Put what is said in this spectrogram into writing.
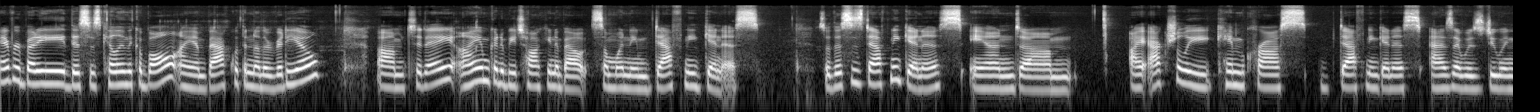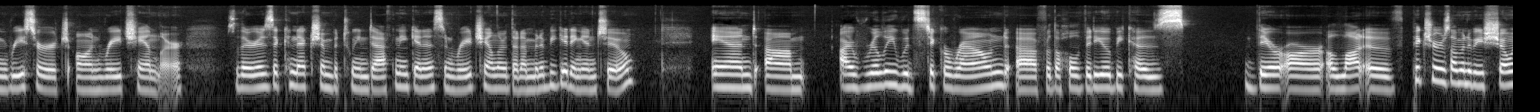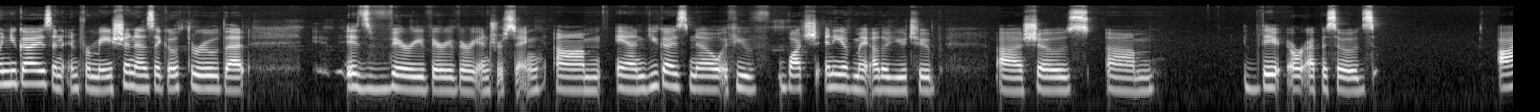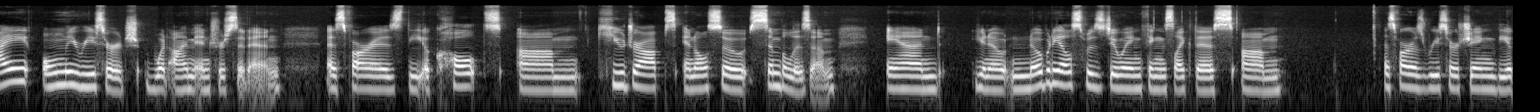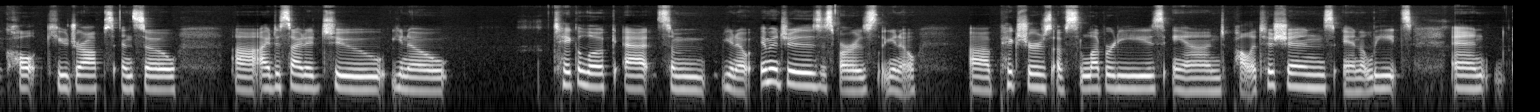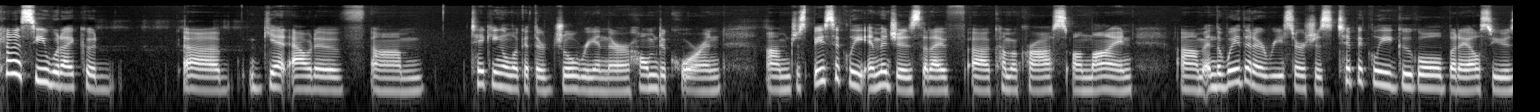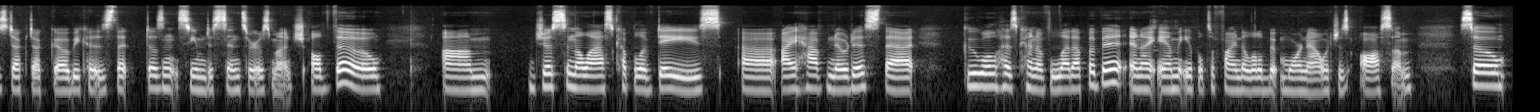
Hey everybody, this is Killing the Cabal. I am back with another video. Um, today I am going to be talking about someone named Daphne Guinness. So this is Daphne Guinness and um, I actually came across Daphne Guinness as I was doing research on Ray Chandler. So there is a connection between Daphne Guinness and Ray Chandler that I'm going to be getting into. And um, I really would stick around uh, for the whole video because there are a lot of pictures I'm going to be showing you guys and information as I go through that is very, very, very interesting. Um, and you guys know if you've watched any of my other YouTube uh, shows um, they, or episodes, I only research what I'm interested in as far as the occult, um, Q drops, and also symbolism. And, you know, nobody else was doing things like this um, as far as researching the occult Q drops. And so uh, I decided to, you know, take a look at some, you know, images as far as, you know, uh, pictures of celebrities and politicians and elites and kind of see what I could uh, get out of um, taking a look at their jewelry and their home decor and um, just basically images that I've uh, come across online. Um, and the way that I research is typically Google, but I also use DuckDuckGo because that doesn't seem to censor as much. Although, um, just in the last couple of days, uh, I have noticed that Google has kind of let up a bit and I am able to find a little bit more now, which is awesome. So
